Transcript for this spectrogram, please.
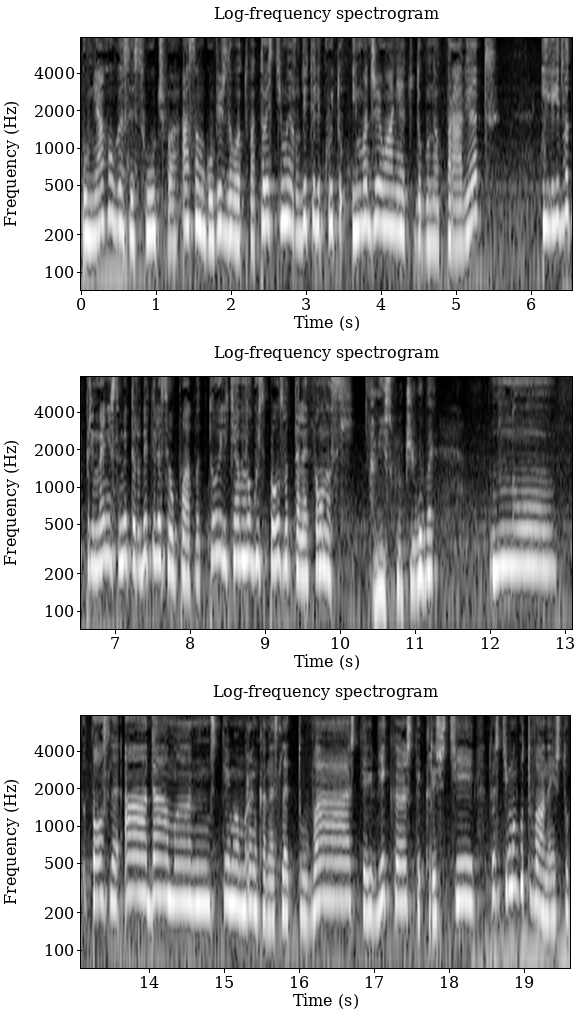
понякога се случва. Аз съм го виждала това. Тоест има и родители, които имат желанието да го направят или идват при мен и самите родители се оплакват. Той или тя много използва телефона си. Ами изключи го бе. Но после, а, да, ма ще има мрънкане след това, ще вика, ще крещи. Тоест има го това нещо.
